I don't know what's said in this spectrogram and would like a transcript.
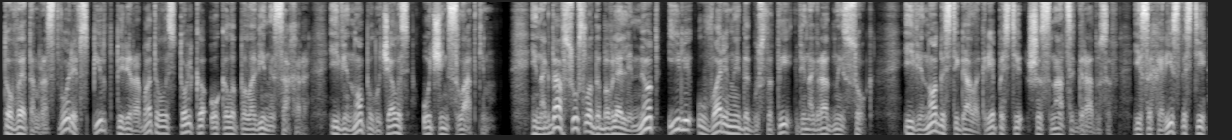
то в этом растворе в спирт перерабатывалось только около половины сахара, и вино получалось очень сладким. Иногда в сусло добавляли мед или уваренный до густоты виноградный сок, и вино достигало крепости 16 градусов и сахаристости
